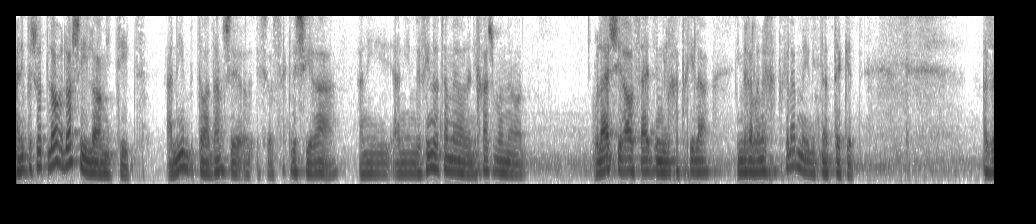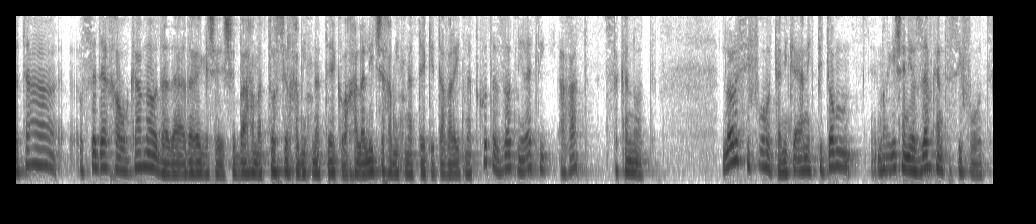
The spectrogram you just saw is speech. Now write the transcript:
אני פשוט, לא, לא שהיא לא אמיתית. אני בתור אדם ש, שעוסק בשירה, אני, אני מבין אותה מאוד, אני חש בה מאוד. אולי השירה עושה את זה מלכתחילה, היא מלכתחילה מתנתקת. אז אתה עושה דרך ארוכה מאוד עד, עד הרגע ש, שבה המטוס שלך מתנתק, או החללית שלך מתנתקת, אבל ההתנתקות הזאת נראית לי הרת סכנות. לא לספרות, אני, אני פתאום מרגיש שאני עוזב כאן את הספרות.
